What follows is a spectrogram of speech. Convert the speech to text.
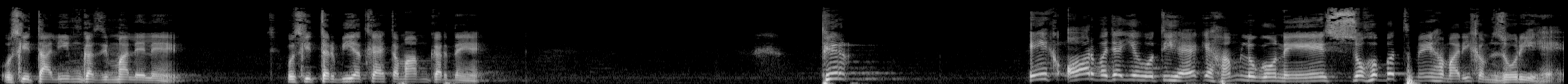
اس کی تعلیم کا ذمہ لے لیں، اس کی تربیت کا اہتمام کر دیں۔ پھر ایک اور وجہ یہ ہوتی ہے کہ ہم لوگوں نے صحبت میں ہماری کمزوری ہے۔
